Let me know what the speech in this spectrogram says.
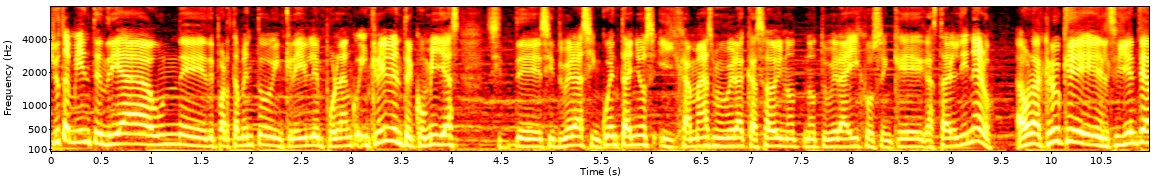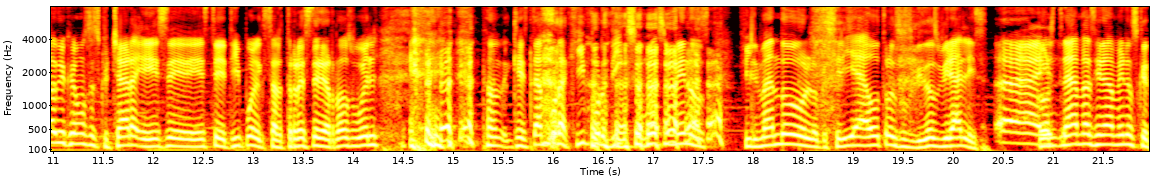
Yo también tendría un eh, departamento increíble en Polanco, increíble entre comillas, si, te- si tuviera 50 años y jamás me hubiera casado y no, no tuviera hijos en qué gastar el dinero. Ahora, creo que el siguiente audio que vamos a escuchar es de este tipo, el extraterrestre de Roswell, que está por aquí, por Dixon, más o menos, filmando lo que sería otro de sus videos virales. Ay, Con este- nada más y nada menos que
